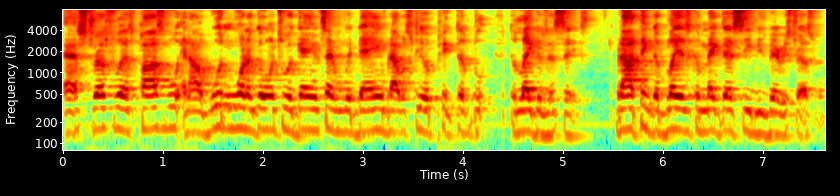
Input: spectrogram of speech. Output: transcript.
as stressful as possible. And I wouldn't want to go into a game seven with Dame, but I would still pick the the Lakers at six. But I think the Blazers can make that series very stressful.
